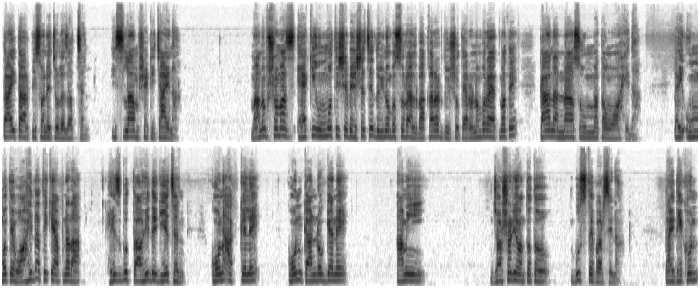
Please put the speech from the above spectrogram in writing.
তাই তার পিছনে চলে যাচ্ছেন। ইসলাম সেটি চায় না। মানব সমাজ একই উম্মত হিসেবে এসেছে দুই নম্বর সুরা আল বাকারার দুইশো তেরো নম্বর আয়াত মতে, কান আন্নাস উম্মাতা ওয়াহিদা। তাই উম্মতে ওয়াহিদা থেকে আপনারা হিজবুত তাহিদে গিয়েছেন, কোন আক্কেলে, কোন কাণ্ডজ্ঞানে আমি যশোরই অন্তত বুঝতে পারছি না। তাই দেখুন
